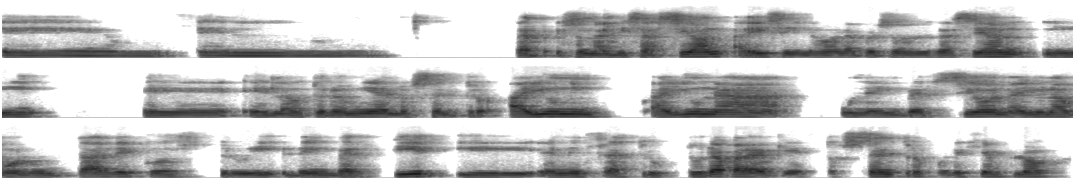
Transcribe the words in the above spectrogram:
eh, el, la personalización? Ahí sí, ¿no? La personalización y eh, la autonomía de los centros. Hay un hay una, una inversión, hay una voluntad de construir, de invertir y, en infraestructura para que estos centros, por ejemplo,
